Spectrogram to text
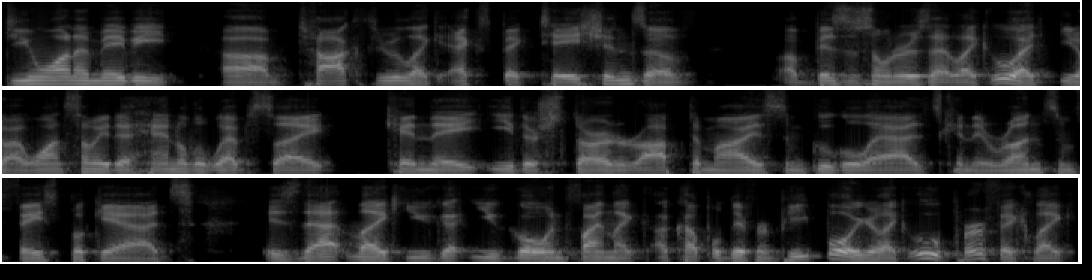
do you want to maybe um, talk through like expectations of, of business owners that like, oh I, you know, I want somebody to handle the website can they either start or optimize some Google ads? Can they run some Facebook ads? Is that like you got you go and find like a couple different people, you're like, ooh, perfect. Like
